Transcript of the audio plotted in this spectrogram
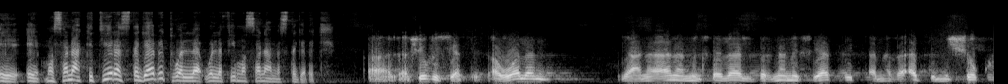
إيه إيه مصانع كتيرة استجابت ولا ولا في مصانع ما استجابتش؟ آه، شوف سيادتك. اولا يعني أنا من خلال برنامج سيادتك أنا بقدم الشكر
